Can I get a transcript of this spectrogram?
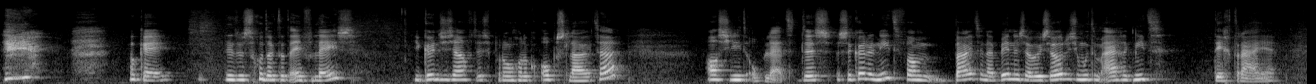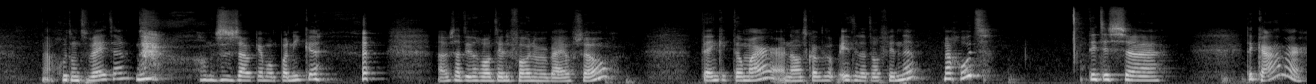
Oké, dit is goed dat ik dat even lees. Je kunt jezelf dus per ongeluk opsluiten als je niet oplet. Dus ze kunnen niet van buiten naar binnen sowieso, dus je moet hem eigenlijk niet dichtdraaien. Nou, goed om te weten. Anders zou ik helemaal panieken. nou, staat hier nog gewoon een telefoonnummer bij of zo. Denk ik dan maar. En anders kan ik het op internet wel vinden. Maar goed, dit is uh, de kamer.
